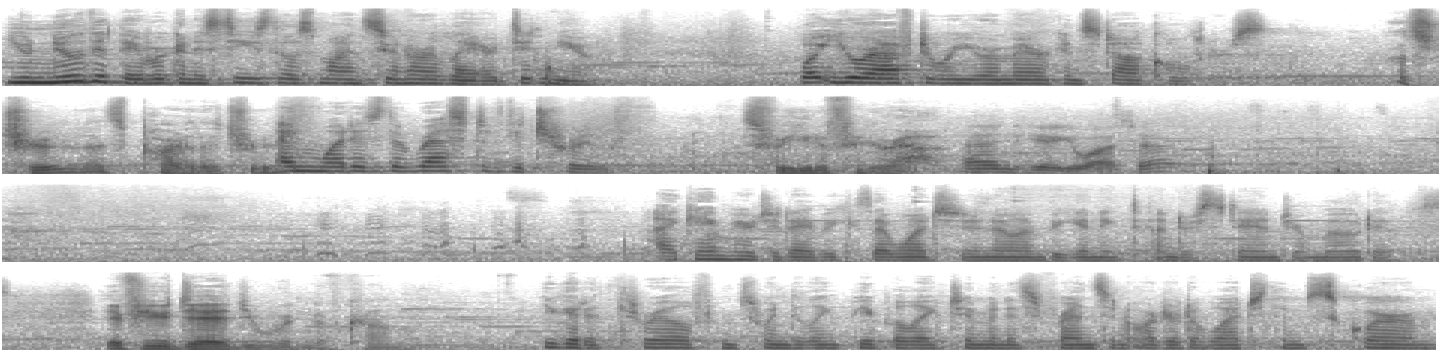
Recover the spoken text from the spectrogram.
You knew that they were going to seize those mines sooner or later, didn't you? What you were after were your American stockholders. That's true. That's part of the truth. And what is the rest of the truth? It's for you to figure out. And here you are, sir. I came here today because I want you to know I'm beginning to understand your motives. If you did, you wouldn't have come. You get a thrill from swindling people like Jim and his friends in order to watch them squirm.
